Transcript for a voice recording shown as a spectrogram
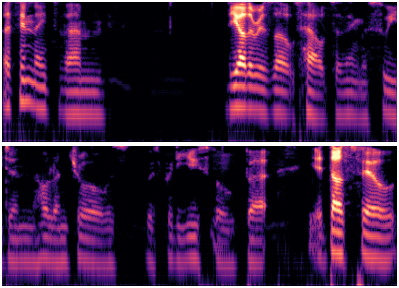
I think they um, the other results helped. I think the Sweden Holland draw was was pretty useful, but it does feel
